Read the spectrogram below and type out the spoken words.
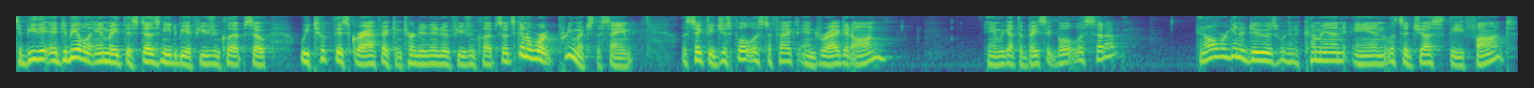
To be, the, to be able to animate this does need to be a fusion clip. So we took this graphic and turned it into a fusion clip. So it's going to work pretty much the same. Let's take the just bullet list effect and drag it on. And we got the basic bullet list set up. And all we're going to do is we're going to come in and let's adjust the font.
